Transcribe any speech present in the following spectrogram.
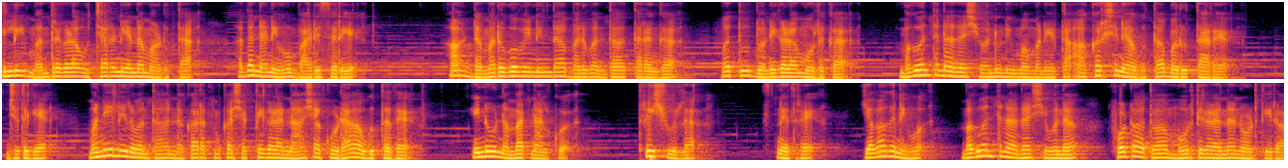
ಇಲ್ಲಿ ಮಂತ್ರಗಳ ಉಚ್ಚಾರಣೆಯನ್ನು ಮಾಡುತ್ತಾ, ಅದನ್ನು ನೀವು ಬಾರಿಸಿರಿ. ಆ ಡಮರುಗೋವಿನಿಂದ ಬರುವಂಥ ತರಂಗ ಮತ್ತು ಧ್ವನಿಗಳ ಮೂಲಕ ಭಗವಂತನಾದ ಶಿವನು ನಿಮ್ಮ ಮನೆಯತ್ತ ಆಕರ್ಷಣೆಯಾಗುತ್ತಾ ಬರುತ್ತಾರೆ. ಜೊತೆಗೆ ಮನೆಯಲ್ಲಿರುವಂತಹ ನಕಾರಾತ್ಮಕ ಶಕ್ತಿಗಳ ನಾಶ ಕೂಡ ಆಗುತ್ತದೆ. ಇನ್ನು ನಂಬರ್ ನಾಲ್ಕು, ತ್ರಿಶೂಲ. ಸ್ನೇಹಿತರೆ ಯಾವಾಗ ನೀವು ಭಗವಂತನಾದ ಶಿವನ ಫೋಟೋ ಅಥವಾ ಮೂರ್ತಿಗಳನ್ನು ನೋಡ್ತೀರಾ?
